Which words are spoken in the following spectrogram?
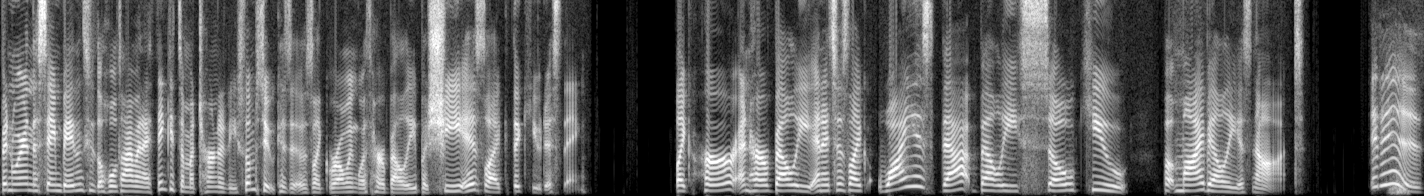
been wearing the same bathing suit the whole time, and I think it's a maternity swimsuit because it was like growing with her belly. But she is like the cutest thing, like her and her belly, and it's just like, why is that belly so cute, but my belly is not? It is.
